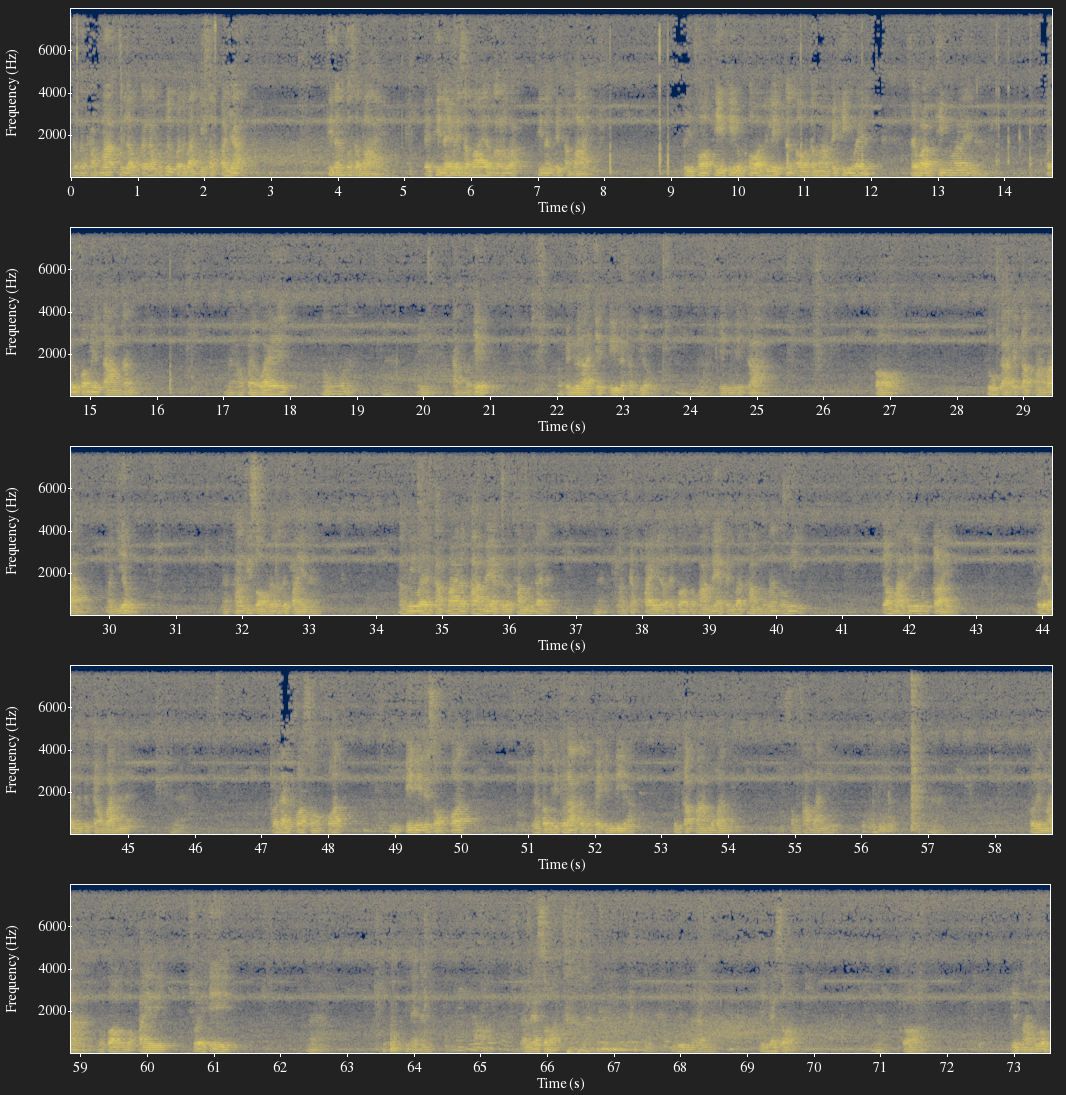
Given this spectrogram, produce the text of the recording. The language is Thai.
แล้วก็ธรรมะที่เรากำลังประพฤติปฏิบัติอยู่สัพพยะ ที่นั้นก็สบาย แต่ที่ไหนไม่สบายแล้วก็เรียกว่าที่นั้นเป็นอบายโดยเฉพาะที่ที่หลวงพ่อดิเลกท่านเอาตมาไปทิ้งไว้ใช่ว่าทิ้งไว้นะก็ดูความเมตตาท่านนะเอาไปไว้น้องนู้นนะที่ต่างประเทศก็เป็นเวลาเจ็ดปีแล้วครับเดียวนะที่อเมริกาก็โอกาสได้กลับมาบ้าน มาเยี่ยมนะครั้งที่สองแล้วก็จะไปนะครั้งนี้ว่าจะกลับมาแล้วพาแม่ไปปฏิบัติธรรมเหมือนกันนะหลังจากไปแล้วแต่ก่อนก็พาแม่ไปปฏิบัติธรรมตรงนั้นตรงนี้จะออกมาที่นี่มันไกลก็เลยเอาอยู่แถวบ้านนั่นแหละนะก็ได้คอร์สสองคอร์สปีนี้ได้สองคอร์สแล้วก็มีธุระต้องไปอินเดียเพิ่งกลับมาเมื่อวันสองสามวันนี้ ก็เลยมาหลวงพ่อก็บอกไปช่วยที่นะที่ไหนนั่นแม่สอดดูนะที่แม่สอดนะก็เลยมาร่วม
